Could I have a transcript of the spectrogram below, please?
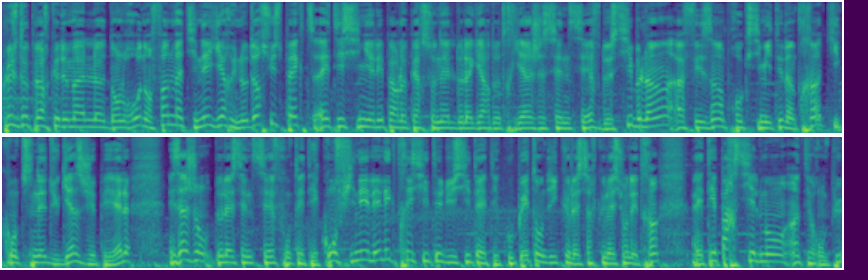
Plus de peur que de mal dans le Rhône en fin de matinée. Hier, une odeur suspecte a été signalée par le personnel de la gare de triage SNCF de Ciblin à Faisin à proximité d'un train qui contenait du gaz GPL. Les agents de la SNCF ont été confinés. L'électricité du site a été coupée tandis que la circulation des trains a été partiellement interrompue.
